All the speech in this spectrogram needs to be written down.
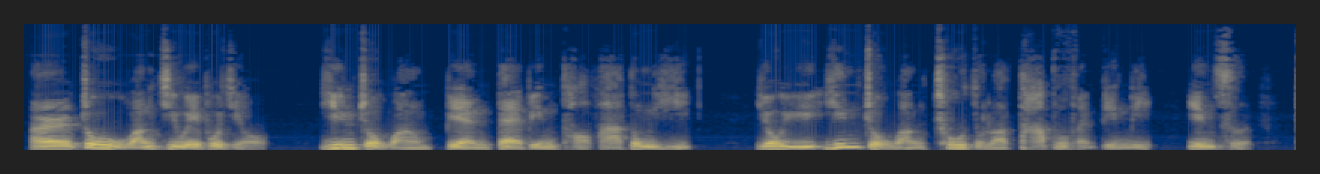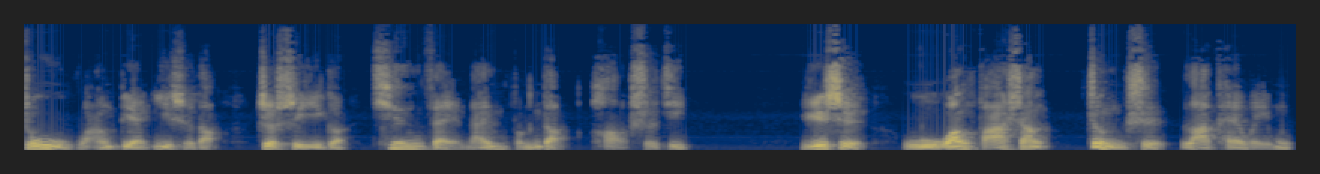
而周武王继位不久。殷纣王便带兵讨伐东夷，由于殷纣王抽走了大部分兵力，因此周武王便意识到这是一个千载难逢的好时机，于是武王伐商正式拉开帷幕。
